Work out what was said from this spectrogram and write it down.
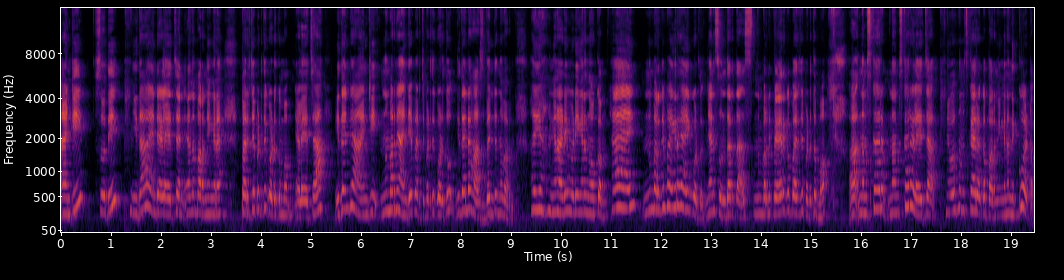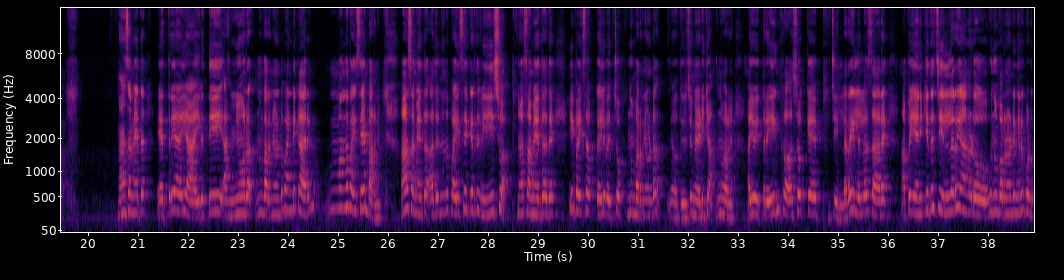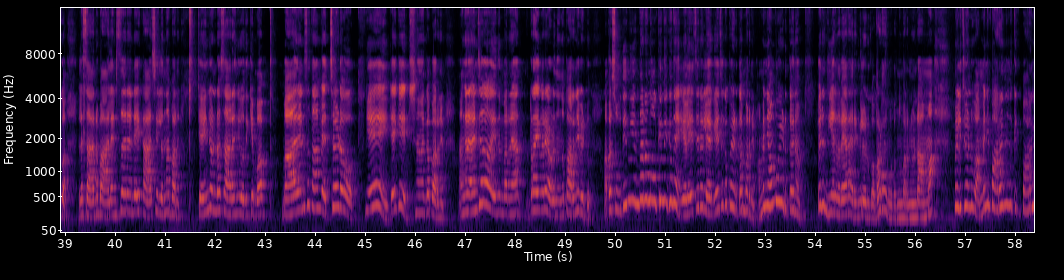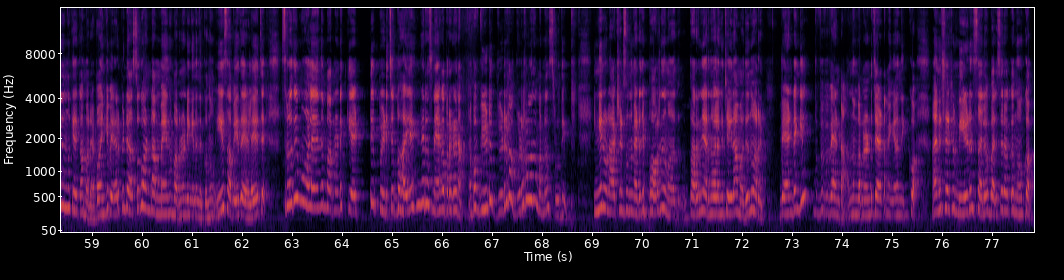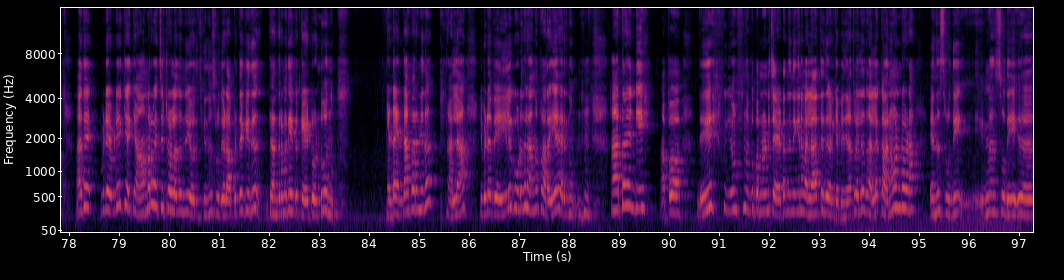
ആന്റി ശ്രുതി ഇതാ എന്റെ ഇളയച്ചൻ എന്ന് പറഞ്ഞിങ്ങനെ പരിചയപ്പെടുത്തി കൊടുക്കുമ്പം ഇളയച്ച ഇതെന്റെ ആന്റി എന്നും പറഞ്ഞ് ആന്റിയെ പരിചയപ്പെടുത്തി കൊടുത്തു. ഇതെന്റെ ഹസ്ബൻഡ് എന്ന് പറഞ്ഞു. അയ്യോ ഇങ്ങനെ അടിയും മുടി ഇങ്ങനെ നോക്കും. ഹായ് എന്നും പറഞ്ഞ് ഭയങ്കര ഹായ് കൊടുത്തു. ഞാൻ സുന്ദർദാസ് എന്നും പറഞ്ഞ് പേരൊക്കെ പരിചയപ്പെടുത്തുമ്പോൾ നമസ്കാരം നമസ്കാരം ഇളയച്ച. ഓ നമസ്കാരമൊക്കെ പറഞ്ഞ് ഇങ്ങനെ നിൽക്കും കേട്ടോ. ആ സമയത്ത് എത്രയായി? ആയിരത്തി അഞ്ഞൂറ് എന്ന് പറഞ്ഞുകൊണ്ട് വണ്ടിക്കാരൻ വന്ന പൈസയും പറഞ്ഞു. ആ സമയത്ത് അതിൽ നിന്ന് പൈസയൊക്കെ എടുത്ത് വീശുക ആ സമയത്ത് അതെ ഈ പൈസ കയ്യിൽ വെച്ചോ എന്നും പറഞ്ഞുകൊണ്ട് തിരിച്ചു മേടിക്കാം എന്ന് പറഞ്ഞു. അയ്യോ ഇത്രയും കാശൊക്കെ ചില്ലറ ഇല്ലല്ലോ സാറേ. അപ്പം എനിക്കിത് ചില്ലറയാണോടോ എന്നും പറഞ്ഞുകൊണ്ട് ഇങ്ങനെ കൊടുക്കുക അല്ല സാറിന് ബാലൻസ് തരാൻ എന്റെ കാശില്ലെന്നാണ് പറഞ്ഞു. ചേഞ്ച് ഉണ്ടോ സാറേ എന്ന് ചോദിക്കുമ്പോൾ ബാലൻസ് താൻ വെച്ചോടോ? ഏയ് ടേക്ക് ഇറ്റ് എന്നൊക്കെ പറഞ്ഞു. അങ്ങനെ അഞ്ചോ എന്നും പറഞ്ഞ ഡ്രൈവറെ അവിടെ നിന്ന് പറഞ്ഞു വിട്ടു. അപ്പൊ സുധി നീ എന്താണ് നോക്കി നിൽക്കുന്നത് ഇളയച്ചിന്റെ ലഗേജ് ഒക്കെ പോയി എടുക്കാൻ പറഞ്ഞു. അമ്മ ഞാൻ പോയി എടുക്കാനോ? പിന്നെ നീ അല്ല വേറെ ആരെങ്കിലും എടുക്കും? അവിടെ അങ്ങോട്ടൊന്നും പറഞ്ഞുകൊണ്ട് അമ്മ വിളിച്ചുകൊണ്ട് പോകും അമ്മ ഞാൻ പറഞ്ഞു പറഞ്ഞൊന്ന് കേൾക്കാൻ പറഞ്ഞു. അപ്പോൾ എനിക്ക് വേർപ്പിന്റെ അസുഖം ഉണ്ട് അമ്മയെന്ന് പറഞ്ഞുകൊണ്ട് ഇങ്ങനെ നിൽക്കുന്നു ഈ സമയത്ത് ഇളയച്ചൻ ശ്രുതി മോളെ എന്നും പറഞ്ഞുകൊണ്ട് കെട്ടിപ്പിടിച്ച് ഭയങ്കര സ്നേഹപ്രകടനം. അപ്പൊ വിട് വിടറോ വിടറോ എന്ന് പറഞ്ഞു ശ്രുതി ഇങ്ങനെയുള്ള ആക്ഷൻസ് ഒന്നും ഞാൻ പറഞ്ഞു പറഞ്ഞായിരുന്നു അങ്ങ് ചെയ്താൽ മതി എന്ന് പറഞ്ഞു. വേണ്ടെങ്കിൽ വേണ്ട എന്നും പറഞ്ഞുകൊണ്ട് ചേട്ടൻ ഇങ്ങനെ നിൽക്കുക അതിനുശേഷം വീടും സ്ഥലവും പരിസരവും ഒക്കെ നോക്കുക അതെ ഇവിടെ എവിടെയൊക്കെയാണ് ക്യാമറ വെച്ചിട്ടുള്ളതെന്ന് ചോദിക്കുന്നു ശ്രുതിയോട്. അപ്പോഴത്തേക്ക് ഇത് ചന്ദ്രമതിയൊക്കെ കേട്ടുകൊണ്ട് വന്നു. എന്താ എന്താ പറഞ്ഞത്? അല്ല ഇവിടെ വെയിൽ കൂടുതലാന്ന് പറയായിരുന്നു. അതാ എന്റെ അപ്പോൾ അയ്യോ എന്നൊക്കെ പറഞ്ഞുകൊണ്ട് ചേട്ടൻ നിന്നിങ്ങനെ വല്ലാത്ത ഇത് കാണിക്കാം അപ്പം ഇതിനകത്ത് വല്ല നല്ല കനം ഉണ്ടോടാ? എന്ന് ശ്രുതി ശ്രുതി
